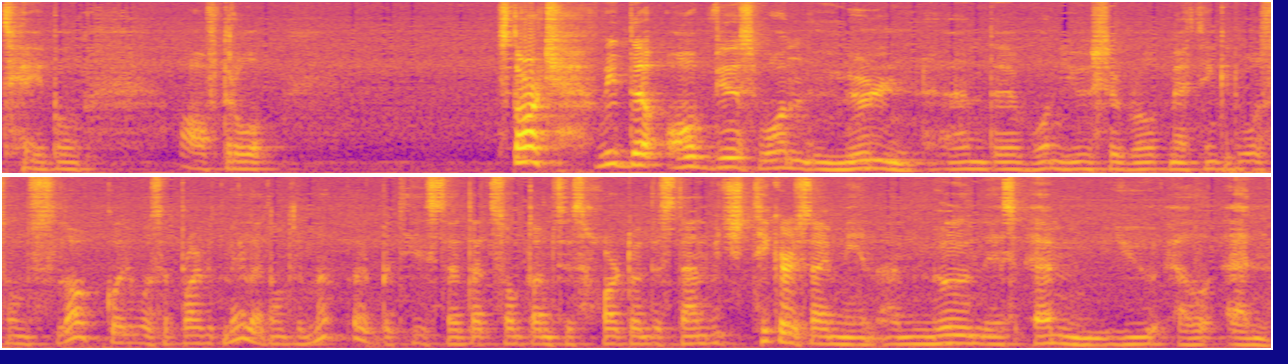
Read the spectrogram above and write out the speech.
table after all. Start with the obvious one, Mullen. And uh, one user wrote me, I think it was on Slack or it was a private mail, I don't remember, but he said that sometimes it's hard to understand which tickers I mean, and Mullen is M U L N.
